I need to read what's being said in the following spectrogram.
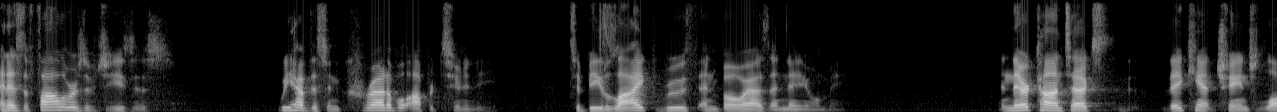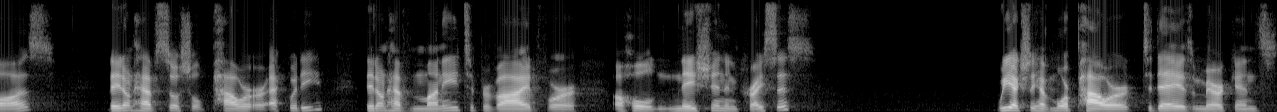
And as the followers of Jesus, we have this incredible opportunity to be like Ruth and Boaz and Naomi. In their context, they can't change laws. They don't have social power or equity. They don't have money to provide for a whole nation in crisis. We actually have more power today as Americans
